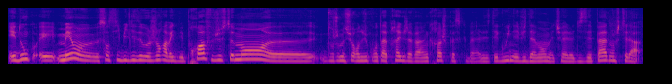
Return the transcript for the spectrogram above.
et donc, et, mais on sensibilisait au genre avec des profs, justement, dont je me suis rendu compte après que j'avais un crush parce que bah, elles étaient Gwyn, évidemment, mais tu vois, elles le disaient pas. Donc j'étais là,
